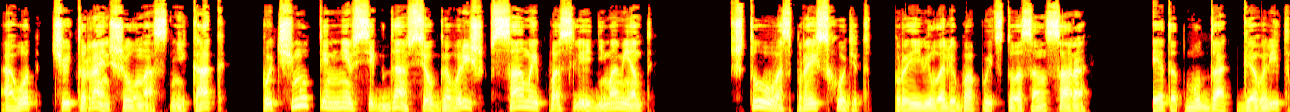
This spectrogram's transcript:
А вот чуть раньше у нас никак. Почему ты мне всегда все говоришь в самый последний момент? Что у вас происходит? Проявила любопытство Сансара. Этот мудак говорит,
